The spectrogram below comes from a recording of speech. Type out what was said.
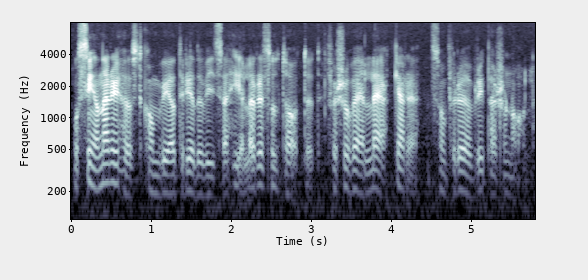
och senare i höst kommer vi att redovisa hela resultatet för såväl läkare som för övrig personal.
